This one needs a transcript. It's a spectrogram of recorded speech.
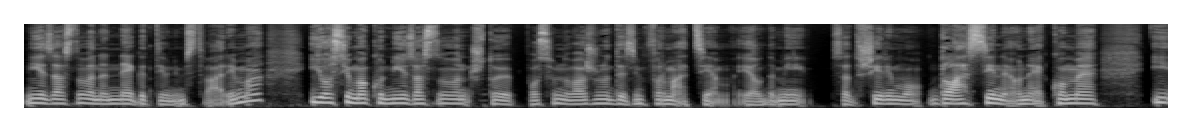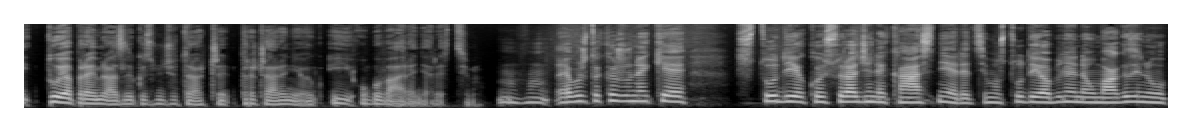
nije zasnovan na negativnim stvarima i osim ako nije zasnovan, što je posebno važno, na dezinformacijama. Jel da mi sad širimo glasine o nekome i tu ja pravim razliku između trače, tračaranja i ogovaranja, recimo. Mm -hmm. Evo što kažu neke studije koje su rađene kasnije, recimo studija objavljena u magazinu uh,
